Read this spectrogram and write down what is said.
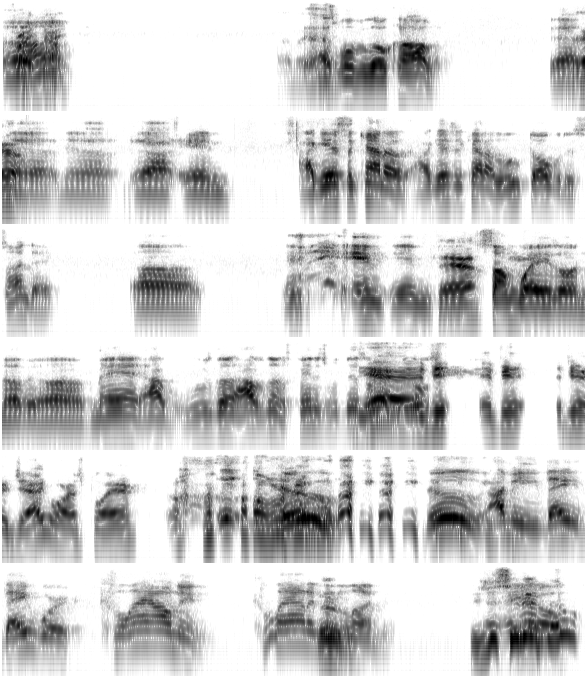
Uh-huh. night. I mean, That's what we're gonna call it. Yeah, Yeah. yeah. And I guess it kind of, I guess it kind of looped over to Sunday, uh, in in yeah. some ways or another. Uh, man, I was gonna, I was gonna finish with this. Yeah, we're if you if you if you're a Jaguars player, It- dude. Dude, I mean, they they were clowning, clowning in Dude. London. did you see you that know, bill?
